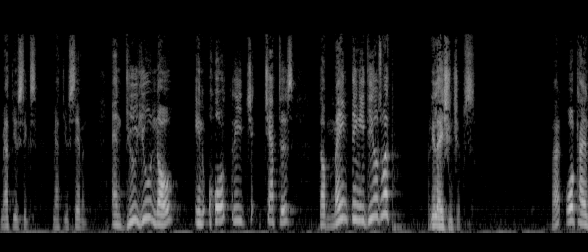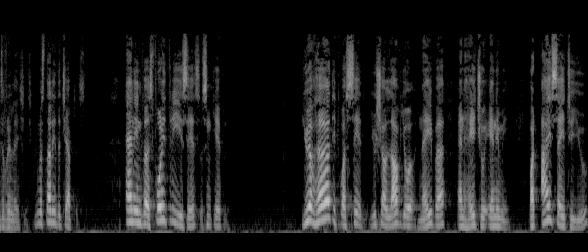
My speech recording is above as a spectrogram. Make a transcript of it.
Matthew 6, Matthew 7. And do you know in all three ch- chapters, the main thing he deals with? Relationships. Right? All kinds of relationships. We must study the chapters. And in verse 43, he says, listen carefully. You have heard it was said, You shall love your neighbor and hate your enemy. But I say to you,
